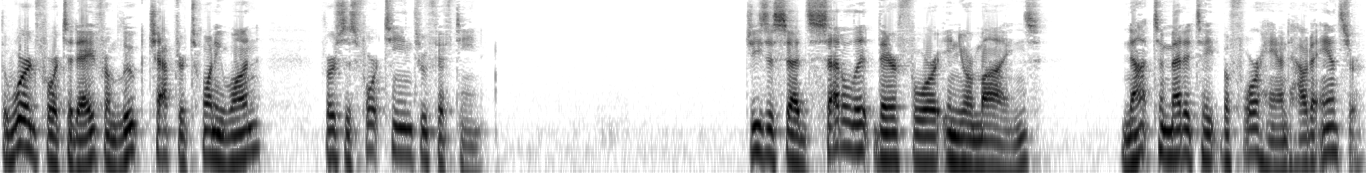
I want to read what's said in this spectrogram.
The word for today from Luke chapter 21, verses 14 through 15. Jesus said, Settle it therefore in your minds, not to meditate beforehand how to answer.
